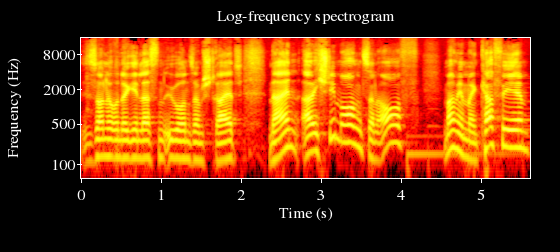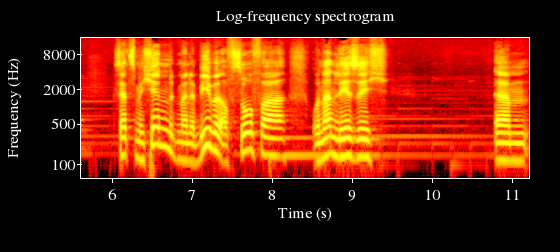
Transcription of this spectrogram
die Sonne untergehen lassen über unserem Streit. Nein, aber ich stehe morgens dann auf, mache mir meinen Kaffee, setze mich hin mit meiner Bibel aufs Sofa und dann lese ich, ähm,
